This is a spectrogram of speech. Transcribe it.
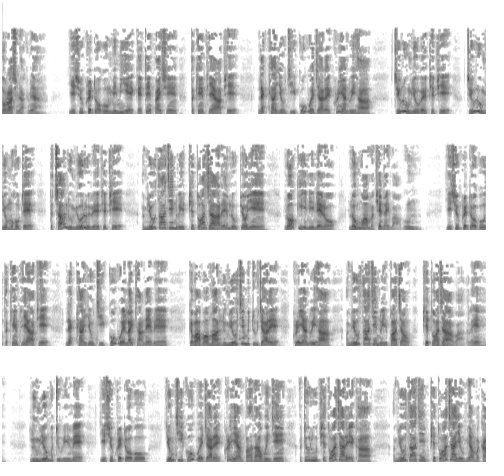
တော်ရရှိမြခင်ဗျာယေရှုခရစ်တော်ကိုမိမိရဲ့ကယ်တင်ပိုင်ရှင်သခင်ဖျားအဖြစ်လက်ခံယုံကြည်ကိုးကွယ်ကြတဲ့ခရိယန်တွေဟာဂျူးလူမျိုးပဲဖြစ်ဖြစ်ဂျူးလူမျိုးမဟုတ်တဲ့တခြားလူမျိုးတွေပဲဖြစ်ဖြစ်အမျိုးသားချင်းတွေဖြစ်သွားကြရတယ်လို့ပြောရင် လောကီအနေနဲ့တော့လုံးဝမဖြစ်နိုင်ပါဘူးယေရှုခရစ်တော်ကိုသခင်ဖျားအဖြစ်လက်ခံယုံကြည်ကိုးကွယ်လိုက်တာနဲ့ပဲကမ္ဘာပေါ်မှာလူမျိုးချင်းမတူကြတဲ့ခရိယန်တွေဟာအမျိုးသားချင်းတွေဘာကြောင့်ဖြစ်သွားကြရပါသလဲ လူမျိုးမတူပေမဲ့ယေရှုခရစ်တော်ကိုယုံကြည်ကိုးကွယ်ကြတဲ့ခရိယန်ဘာသာဝင်ချင်းအတူတူဖြစ်သွားကြတဲ့အခါအမျိုးသားချင်းဖြစ်သွားကြရုံမျှမက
